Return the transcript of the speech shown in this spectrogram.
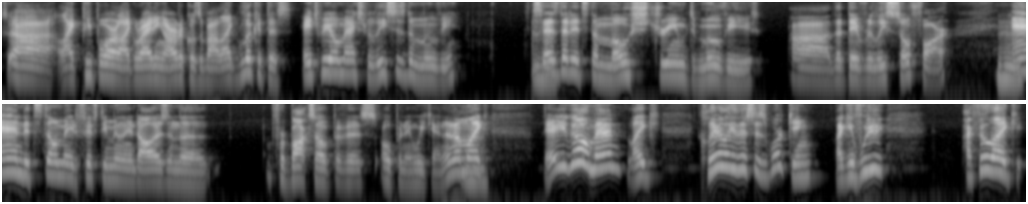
So, uh, like people are like writing articles about like, look at this. HBO Max releases the movie, says that it's the most streamed movie uh, that they've released so far, Mm-hmm. and it still made fifty million dollars in the for box office opening weekend. And I'm mm-hmm. like, there you go, man. Like clearly this is working. Like if we I feel like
